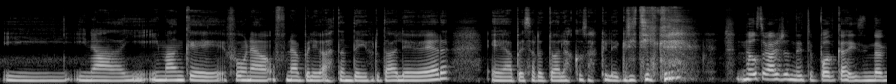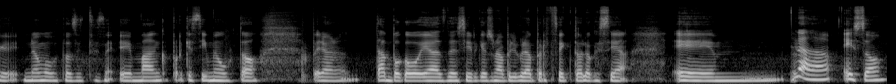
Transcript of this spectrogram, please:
y, nada, y, y Man que fue una, fue una peli bastante disfrutable de ver, eh, a pesar de todas las cosas que le critiqué. No se vayan de este podcast diciendo que no me gustó eh, Mank, porque sí me gustó, pero tampoco voy a decir que es una película perfecta o lo que sea. Eh, nada, eso.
